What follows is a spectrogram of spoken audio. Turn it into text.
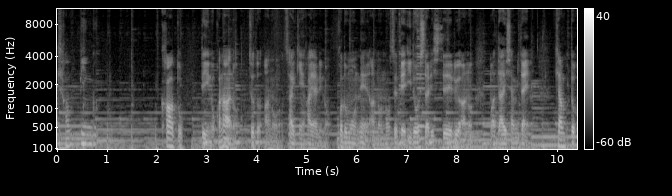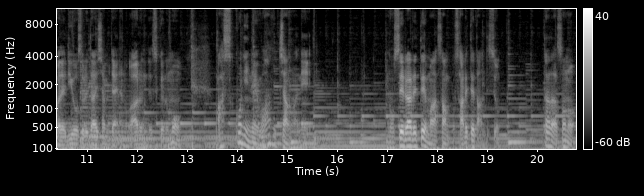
キャンピングカートっていうのかなあのちょっとあの最近流行りの子供をねあの乗せて移動したりしているあの、まあ、台車みたいなキャンプとかで利用する台車みたいなのがあるんですけどもあそこにねワンちゃんがね乗せられてまあ散歩されてたんですよ。ただその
